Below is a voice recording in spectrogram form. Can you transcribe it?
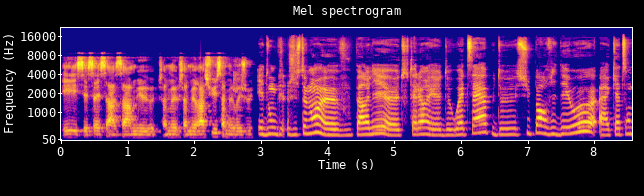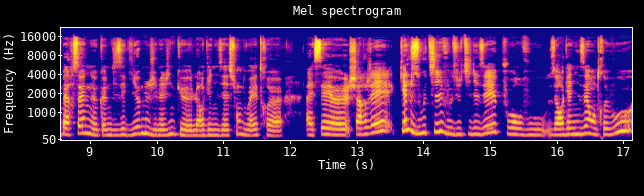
Et c'est ça, ça, ça me, ça me, ça me rassure, ça me réjouit. Et donc, justement, euh, vous parliez euh, tout à l'heure euh, de WhatsApp, de support vidéo à 400 personnes, comme disait Guillaume. J'imagine que l'organisation doit être assez euh, chargé. Quels outils vous utilisez pour vous organiser entre vous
